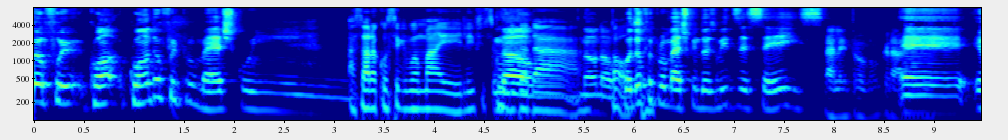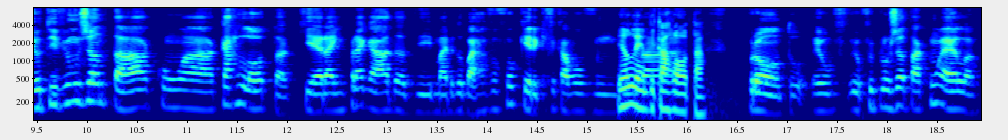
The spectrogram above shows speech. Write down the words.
eu fui, quan- quando eu fui pro México em A senhora conseguiu mamar ele não, da. não, não. tosse. Quando eu fui pro México em 2016, Ela entrou no grau. é, eu tive um jantar com a Carlota, que era a empregada de Maria do Bairro fofoqueira, que ficava ouvindo. Eu lembro de da- Carlota. Pronto, eu, eu fui pra um jantar com ela.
